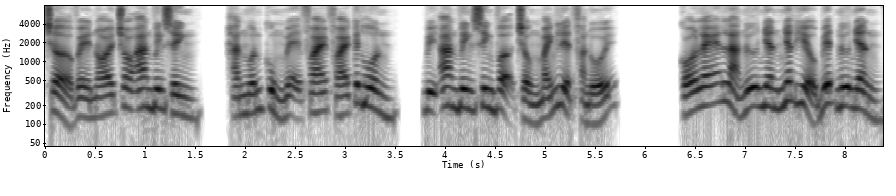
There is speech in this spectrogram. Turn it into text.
trở về nói cho an vinh sinh, hắn muốn cùng mẹ phái phái kết hôn, bị an vinh sinh vợ chồng mãnh liệt phản đối. Có lẽ là nữ nhân nhất hiểu biết nữ nhân,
